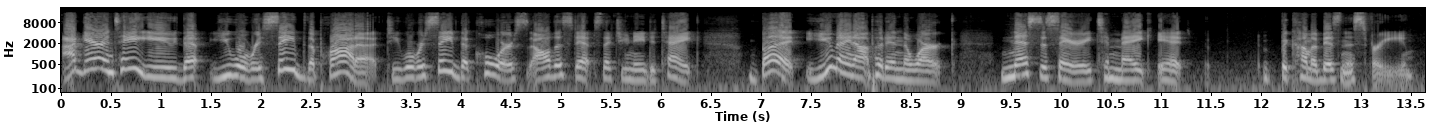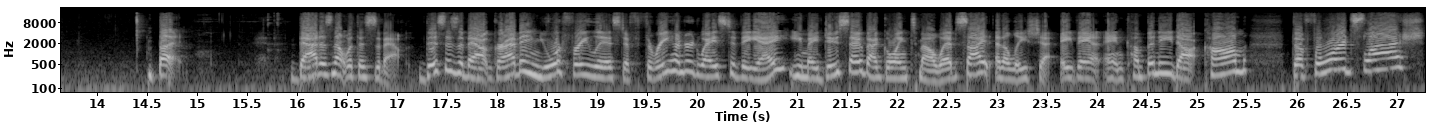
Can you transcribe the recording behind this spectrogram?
I guarantee you that you will receive the product, you will receive the course, all the steps that you need to take, but you may not put in the work necessary to make it become a business for you. But that is not what this is about. This is about grabbing your free list of 300 ways to VA. You may do so by going to my website at alyssaavantandcompany.com, the forward slash,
